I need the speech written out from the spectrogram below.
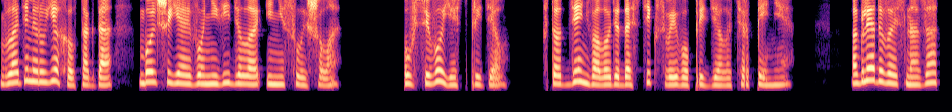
Владимир уехал тогда, больше я его не видела и не слышала. У всего есть предел. В тот день Володя достиг своего предела терпения. Оглядываясь назад,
